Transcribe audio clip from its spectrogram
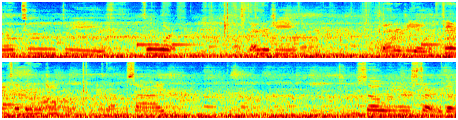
One, two, three, four. That's the energy. The energy is a fairy type energy. Down the side. So we're gonna start with a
